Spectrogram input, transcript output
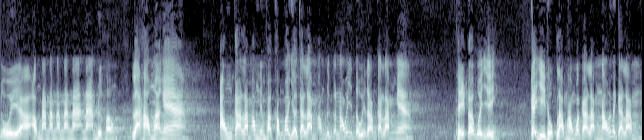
rồi à, ông nam nam nam nam nam, nam được không? Là không à nghe. Ông cà lâm ông niệm phật không bao giờ cà lâm ông đừng có nói với tôi là ông cà lâm nha thiệt đó quý vị. Cái gì thuộc lòng không có cà lâm nói mới cà lâm.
